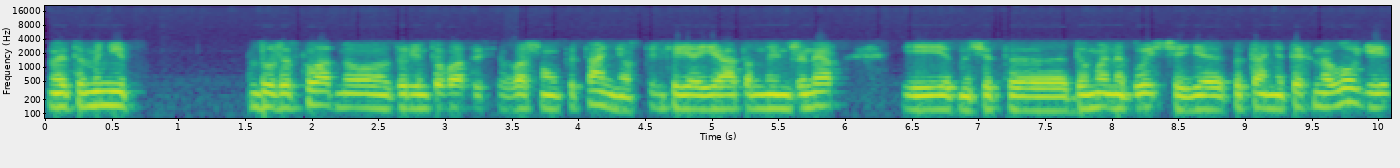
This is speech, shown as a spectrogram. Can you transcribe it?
Знаєте, мені дуже складно зорієнтуватися в вашому питанні, оскільки я є атомний інженер, і значить, е, до мене ближче є питання технології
